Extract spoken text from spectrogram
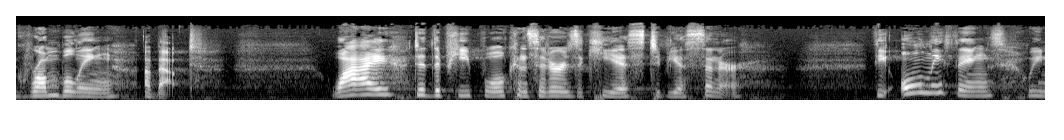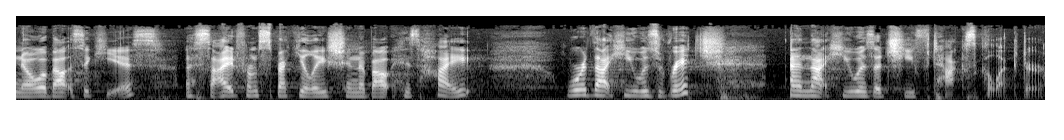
grumbling about? Why did the people consider Zacchaeus to be a sinner? The only things we know about Zacchaeus, aside from speculation about his height, were that he was rich and that he was a chief tax collector.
